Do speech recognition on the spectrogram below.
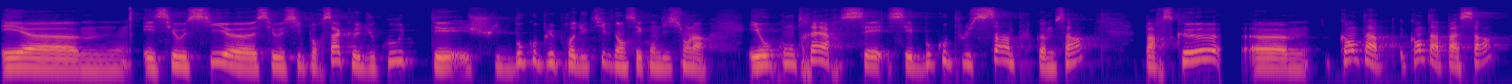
Et, et c'est aussi, aussi pour ça que du coup, je suis beaucoup plus productif dans ces conditions-là. Et au contraire, c'est beaucoup plus simple comme ça parce que quand tu n'as pas ça,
